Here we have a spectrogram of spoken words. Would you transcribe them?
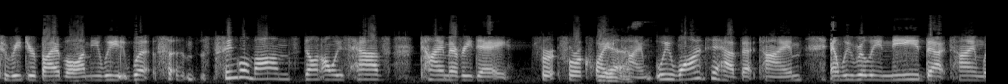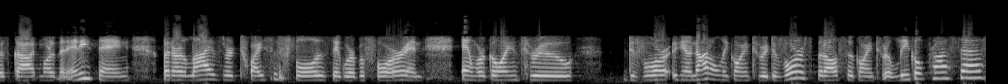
to read your Bible. I mean, we, we single moms don't always have time every day for for a quiet yes. time. We want to have that time, and we really need that time with God more than anything. But our lives are twice as full as they were before, and and we're going through divorce. You know, not only going through a divorce, but also going through a legal process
